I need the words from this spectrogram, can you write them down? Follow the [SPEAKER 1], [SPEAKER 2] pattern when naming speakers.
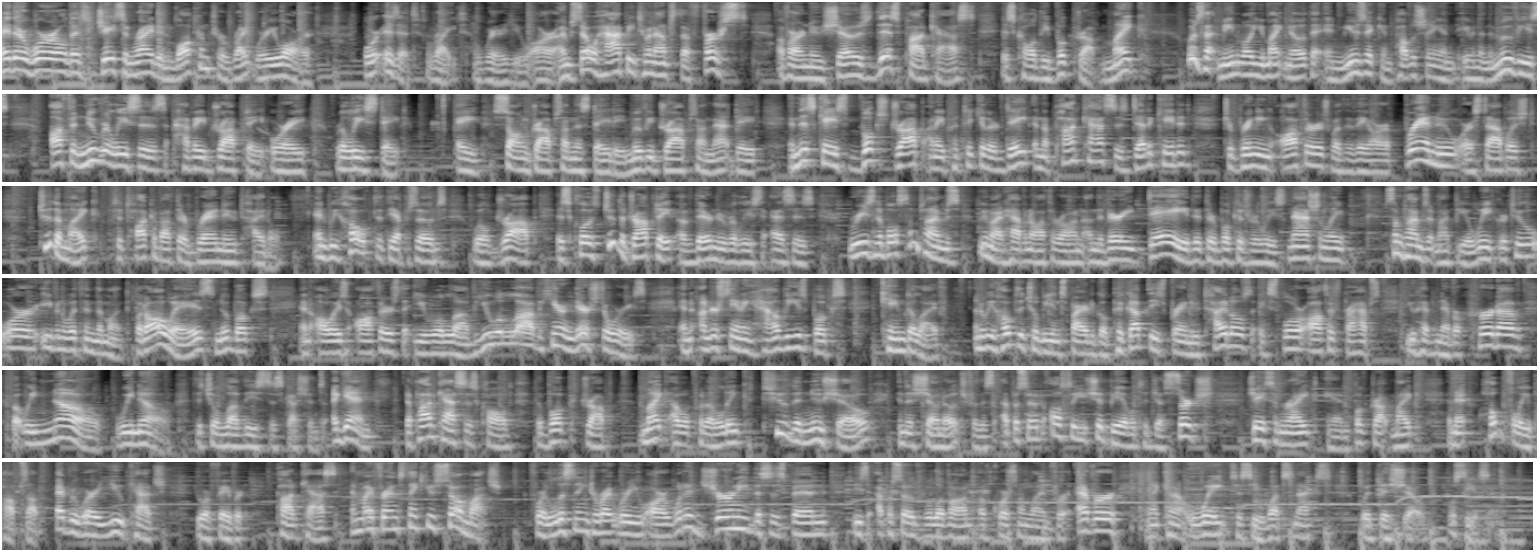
[SPEAKER 1] Hey there, world. It's Jason Wright, and welcome to Wright Where You Are. Or is it right where you are? I'm so happy to announce the first of our new shows. This podcast is called the Book Drop Mic. What does that mean? Well, you might know that in music and publishing and even in the movies, often new releases have a drop date or a release date a song drops on this date, a movie drops on that date. In this case, books drop on a particular date, and the podcast is dedicated to bringing authors, whether they are brand new or established, to the mic to talk about their brand new title. And we hope that the episodes will drop as close to the drop date of their new release as is reasonable. Sometimes we might have an author on on the very day that their book is released nationally. Sometimes it might be a week or two or even within the month. But always new books and always authors that you will love. You will love hearing their stories and understanding how these books came to life. And we hope that you'll be inspired to go pick up these brand new titles, explore authors perhaps you have never heard of, but we know, we know that you'll love these discussions. Again, the podcast is called The Book Drop Mic. I will put a link to the new show in the show notes for this episode. Also, you should be able to just search Jason Wright and Book Drop Mic, and it hopefully pops up everywhere you catch your favorite podcasts. And my friends, thank you so much for listening to Wright Where You Are. What a journey this has been. These episodes will live on, of course, online forever, and I cannot wait to see what's next with this show. We'll see you soon.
